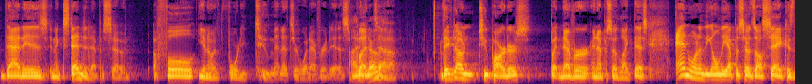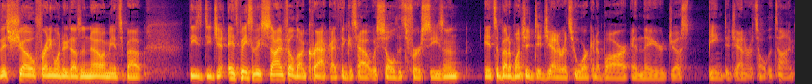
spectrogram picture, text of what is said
that is an extended episode, a full, you know, 42 minutes or whatever it is. I but know that. Uh, they've done two parters, but never an episode like this. And one of the only episodes I'll say, because this show, for anyone who doesn't know, I mean, it's about these DJ. It's basically Seinfeld on crack, I think is how it was sold its first season. It's about a bunch of degenerates who work in a bar and they're just being degenerates all the time.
